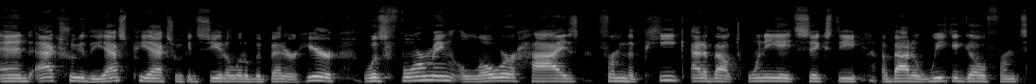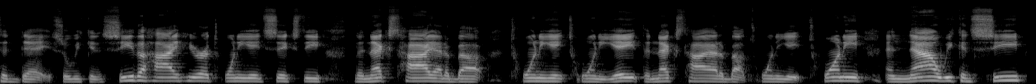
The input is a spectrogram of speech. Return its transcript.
and actually the SPX, we can see it a little bit better here, was forming lower highs from the peak at about 2860 about a week ago from today. So we can see the high here at 2860, the next high at about 2828, the next high at about 2820, and now we can see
